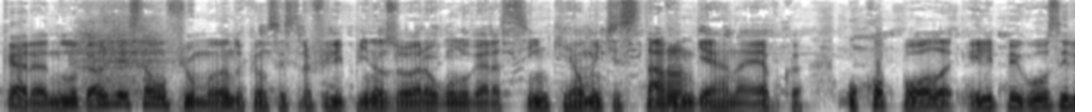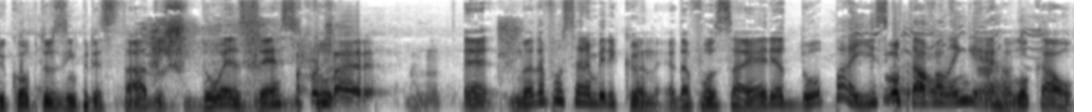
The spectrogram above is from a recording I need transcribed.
Cara, no lugar onde eles estavam filmando, que eu não sei se era Filipinas ou era algum lugar assim, que realmente estava em guerra na época, o Coppola, ele pegou os helicópteros emprestados do exército. Força Aérea. Uhum. É, não é da Força Aérea Americana, é da Força Aérea do país que Local. tava lá em guerra, Uhum. local.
